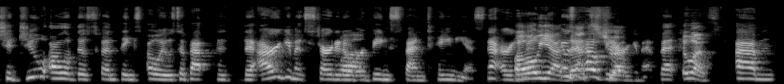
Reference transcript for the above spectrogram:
to do all of those fun things. Oh, it was about the, the argument started Well- over being spontaneous, not argument. oh yeah, it was a that's healthy true. argument, but It was. um,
